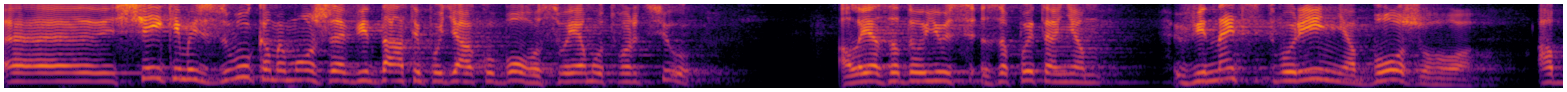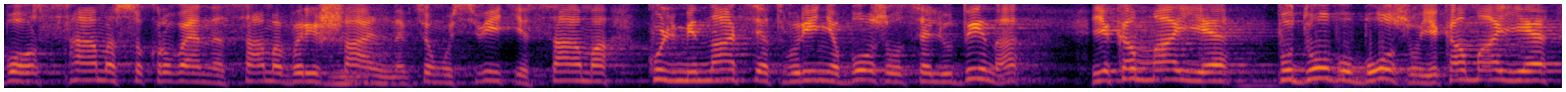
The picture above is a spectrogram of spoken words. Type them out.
е, ще якимись звуками може віддати подяку Богу, своєму Творцю. Але я задаюсь запитанням: вінець творіння Божого або саме сокровенне, саме вирішальне в цьому світі, сама кульмінація творіння Божого це людина, яка має подобу Божу, яка має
